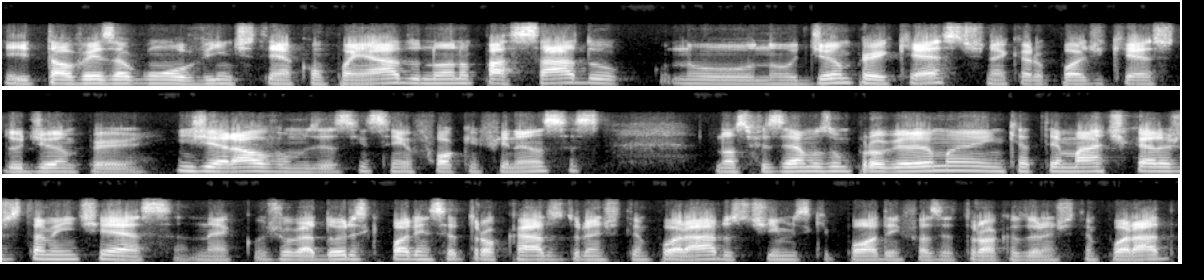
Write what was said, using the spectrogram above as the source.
E talvez algum ouvinte tenha acompanhado. No ano passado, no, no Jumpercast, né, que era o podcast do Jumper em geral, vamos dizer assim, sem o foco em finanças, nós fizemos um programa em que a temática era justamente essa, né? Com jogadores que podem ser trocados durante a temporada, os times que podem fazer trocas durante a temporada,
